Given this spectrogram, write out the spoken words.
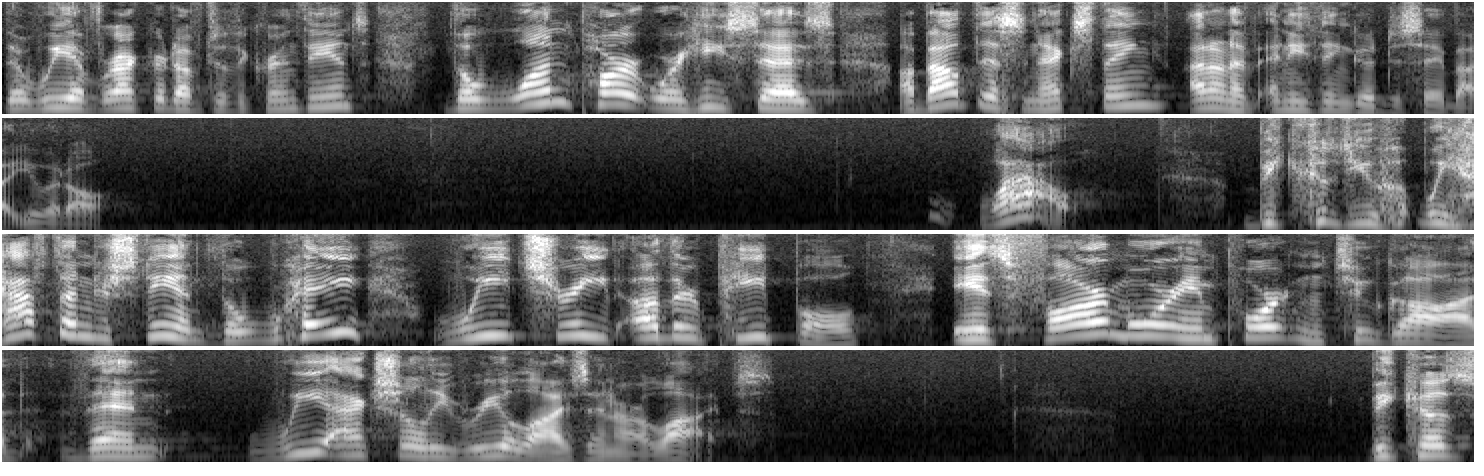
that we have record of to the Corinthians. The one part where he says, About this next thing, I don't have anything good to say about you at all. Wow because you, we have to understand the way we treat other people is far more important to God than we actually realize in our lives. Because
